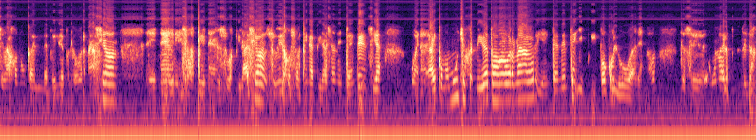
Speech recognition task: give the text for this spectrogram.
se bajó nunca en la pelea por la gobernación, eh, Negri sostiene su aspiración, su hijo sostiene aspiración de intendencia, bueno, hay como muchos candidatos a gobernador y a intendente y, pocos lugares, ¿no? Entonces, una de, de, las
